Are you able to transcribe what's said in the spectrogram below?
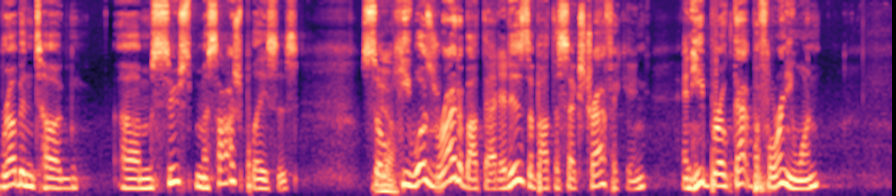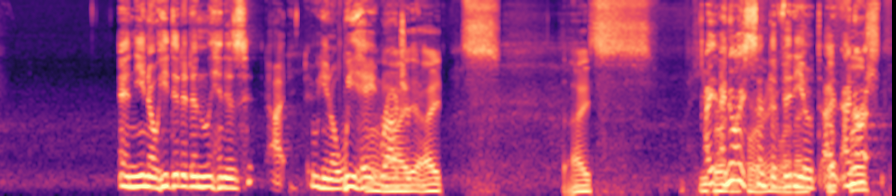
rub and tug uh, masseuse massage places. So Yeah. he was right about that. It is about the sex trafficking, and he broke that before anyone. And you know he did it in, in his, I- you know, we hate I, Roger. I, s- I I- I broke know I sent the anyone. video. the I- I know I- first,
